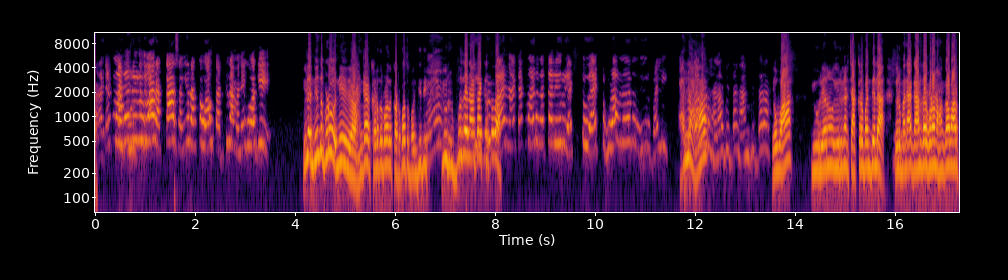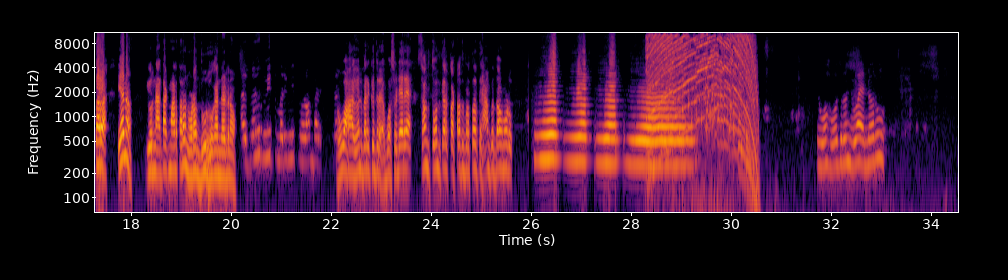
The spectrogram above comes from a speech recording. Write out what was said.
ಹೋಗಿ ಹೋಗಿ? ಇಲ್ಲ ನಿಂದ ಬಿಡು. ನೀ ಹಂಗ ಕಡ್ದು ಬಡದು ಕಟ್ಕೋತ ಬಂದಿದಿ. ಇವ್ರ ಇಬ್ರದೇ ನಾಟಕ ಇರ್ತದ. ಅಲ್ಲ? ಹಂಗ್ ಯವ್ವ ಇವ್ರೇನು ಇವ್ರಿಗೇನ್ ಚಕ್ರ ಬಂದಿಲ್ಲ. ಇವ್ರ ಮನ್ಯಾಗ ಗಾಣದಾರ ಕೂಡ ಹಂಗ ಮಾಡ್ತಾರ. ಏನು? ಇವ್ರ ನಾಟಕ ಮಾಡ್ತಾರ ನೋಡೋಣ ದೂರ ಹೋಗೋಣ ನಡ್ರಿ ನಾವು. ಏನ್ ಬರಕಿದ್ರೆ ಬೋಸಡ್ಯಾರೆ ಸಂಗ್ ತೊಂದ್ ಕರ್ ಕಟ್ಟೋದ್ ಬರ್ತದ ಹ್ಯಾಂಗ ಬಿದ್ದಾವ್ ನೋಡು. ಇವ ಹೋದ್ರು ನೀವ ಎಲ್ಲರೂ?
